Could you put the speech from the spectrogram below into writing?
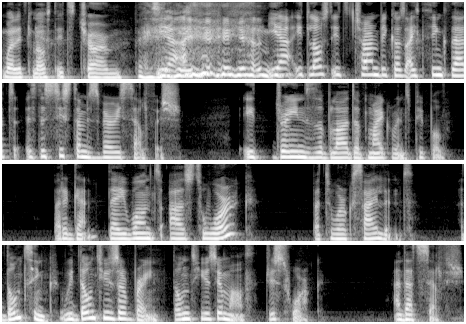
Well, it lost its charm, basically. Yeah. yeah, it lost its charm because I think that the system is very selfish. It drains the blood of migrant people. But again, they want us to work, but to work silent. Don't think. We don't use our brain. Don't use your mouth. Just work. And that's selfish.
